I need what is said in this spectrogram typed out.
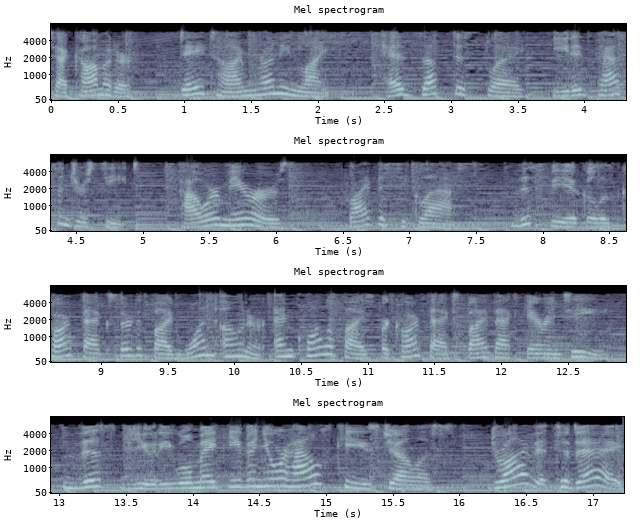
tachometer, daytime running lights, heads-up display, heated passenger seat, power mirrors, privacy glass. This vehicle is Carfax certified one owner and qualifies for Carfax buyback guarantee. This beauty will make even your house keys jealous. Drive it today.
